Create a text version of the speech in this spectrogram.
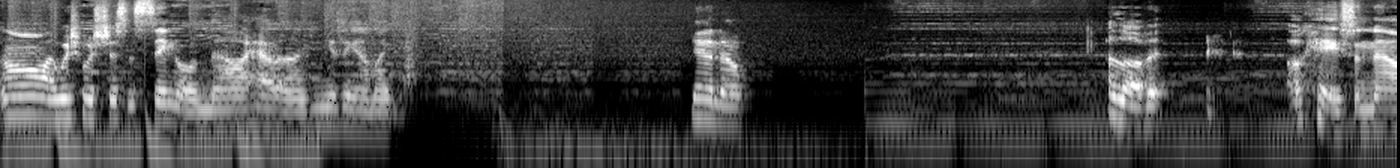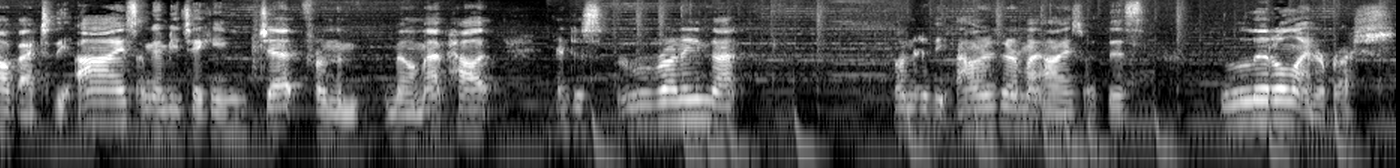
oh, I wish it was just a single. Now I have it, I'm using it, I'm like, yeah, no. I love it. Okay, so now back to the eyes. I'm to be taking Jet from the Metal Matte palette and just running that under the outer third of my eyes with this little liner brush.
